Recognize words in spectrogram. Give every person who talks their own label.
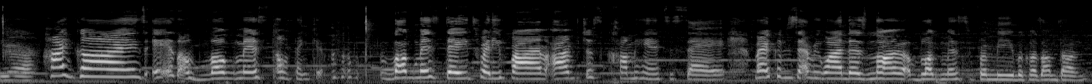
Speaker 1: Yeah.
Speaker 2: Hi guys, it is a Vlogmas. Oh, thank you. Vlogmas day 25. I've just come here to say Merry Christmas to everyone. There's no Vlogmas from me because I'm done.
